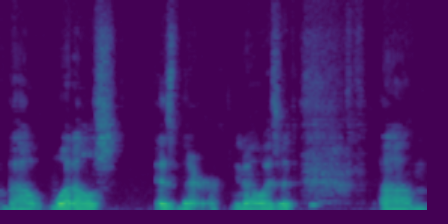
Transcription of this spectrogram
about what else is there. You know, is it um,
